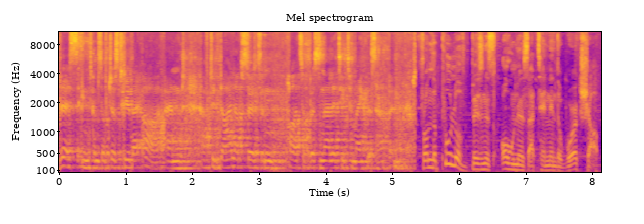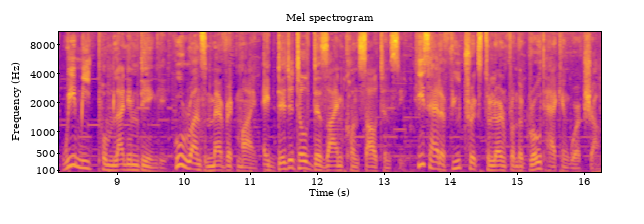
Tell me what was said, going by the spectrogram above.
this in terms of just who they are and have to dial up certain parts of personality to make this happen. From the pool of business owners attending the workshop, we meet Pumlani Mdingi, who runs Maverick Mind, a digital design consultancy. He's had a few tricks to learn from the growth hacking workshop.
